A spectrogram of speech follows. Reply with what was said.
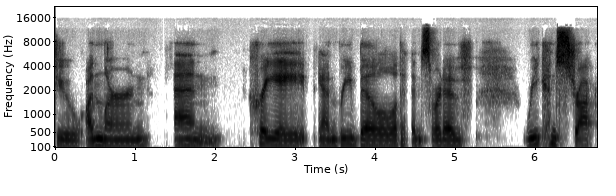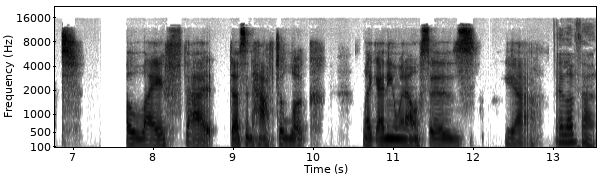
to unlearn and create and rebuild and sort of reconstruct a life that doesn't have to look like anyone else's. Yeah. I love that.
